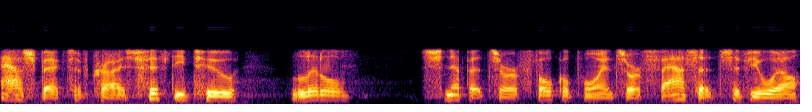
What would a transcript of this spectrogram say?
aspects of Christ, 52 little snippets or focal points or facets, if you will,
